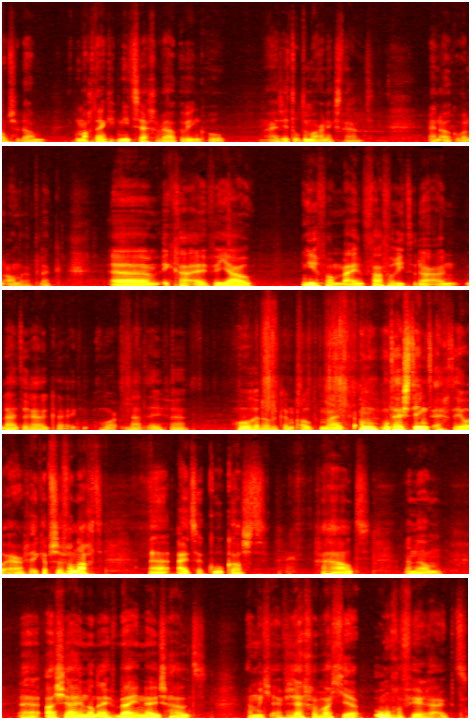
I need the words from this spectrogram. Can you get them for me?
Amsterdam. Ik mag denk ik niet zeggen welke winkel, maar hij zit op de Marnixstraat en ook op een andere plek. Ehm, ik ga even jou, in ieder geval mijn favorieten daaraan laten ruiken. Ik hoor, laat even horen dat ik hem openmaak, want hij stinkt echt heel erg. Ik heb ze vannacht eh, uit de koelkast gehaald en dan, eh, als jij hem dan even bij je neus houdt, dan moet je even zeggen wat je ongeveer ruikt.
